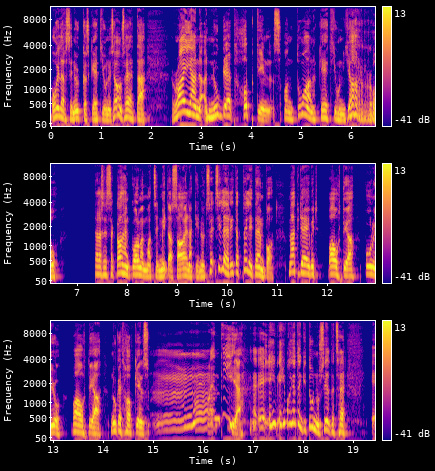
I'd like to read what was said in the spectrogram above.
Oilersin ykkösketjuun, niin se on se, että Ryan Nugget Hopkins on tuon ketjun jarru tällaisessa kahden kolmen matsin mitassa ainakin nyt. Se, sille ei riitä pelitempo. McDavid, vauhtia, pulju, vauhtia, Nugget Hopkins, mm, en tiedä. Ei, ei, ei vaan jotenkin tunnu siltä, että se, e,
